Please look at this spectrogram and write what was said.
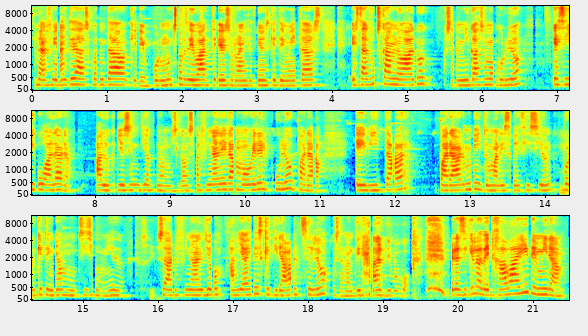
Pero al final te das cuenta que por muchos debates, organizaciones que te metas, estás buscando algo, o sea, en mi caso me ocurrió que se igualara a lo que yo sentía con la música. O sea, al final era mover el culo para evitar pararme y tomar esa decisión porque tenía muchísimo miedo. Sí. O sea, al final yo había veces que tiraba el chelo, o sea, no tiraba tipo, "Buah", pero sí que lo dejaba ahí de, mira,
